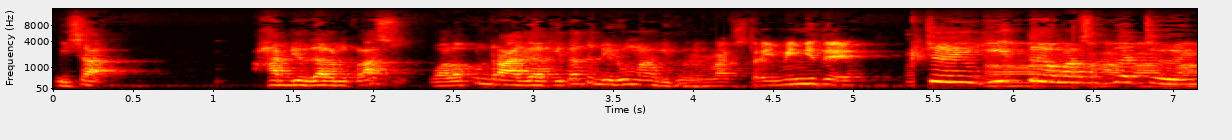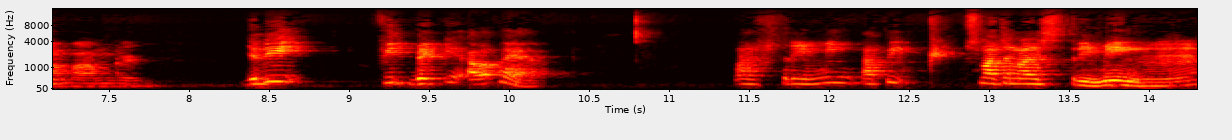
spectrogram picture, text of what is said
bisa hadir dalam kelas walaupun raga kita tuh di rumah gitu. Live streaming gitu ya? Cuy gitu Oh, maksud paham, gue paham, cuy. paham, paham gue. jadi feedbacknya apa ya? Live streaming tapi semacam live streaming. Hmm.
